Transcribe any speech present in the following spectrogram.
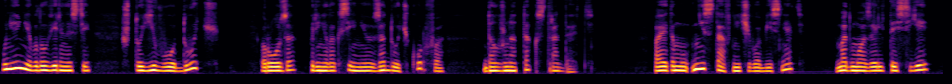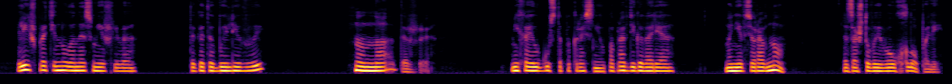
у нее не было уверенности, что его дочь, Роза, приняла Ксению за дочь Корфа, должна так страдать. Поэтому, не став ничего объяснять, мадемуазель Тесье лишь протянула насмешливо. — Так это были вы? — Ну надо же! Михаил густо покраснел. По правде говоря, мне все равно, за что вы его ухлопали.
